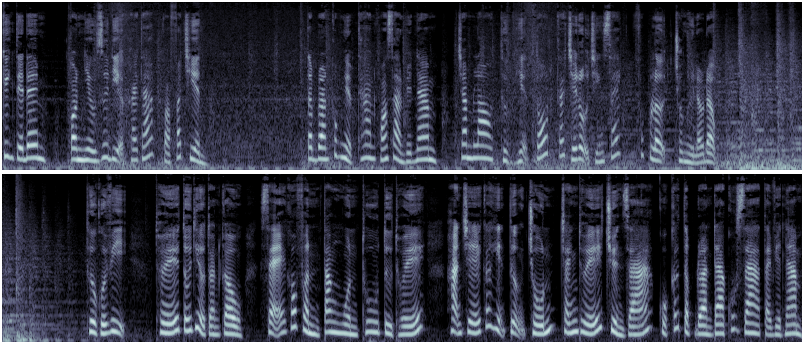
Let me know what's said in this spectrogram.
Kinh tế đêm còn nhiều dư địa khai thác và phát triển. Tập đoàn Công nghiệp Than khoáng sản Việt Nam chăm lo thực hiện tốt các chế độ chính sách phúc lợi cho người lao động. Thưa quý vị, thuế tối thiểu toàn cầu sẽ góp phần tăng nguồn thu từ thuế, hạn chế các hiện tượng trốn, tránh thuế, chuyển giá của các tập đoàn đa quốc gia tại Việt Nam.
